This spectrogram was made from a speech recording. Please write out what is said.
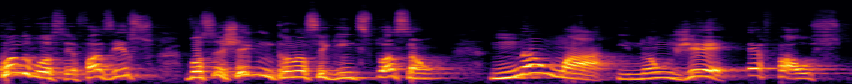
Quando você faz isso, você chega então na seguinte situação: não A e não G é falso.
